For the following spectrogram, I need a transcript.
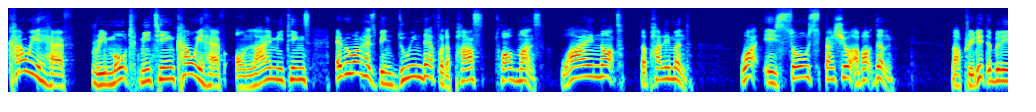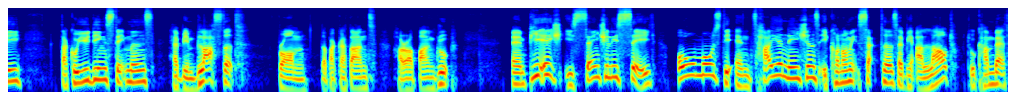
can't we have remote meeting? Can't we have online meetings? Everyone has been doing that for the past 12 months. Why not the parliament. What is so special about them? Now, predictably, Takiyuddin's statements have been blasted from the Pakatan Harapan group. And PH essentially said almost the entire nation's economic sectors have been allowed to come back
